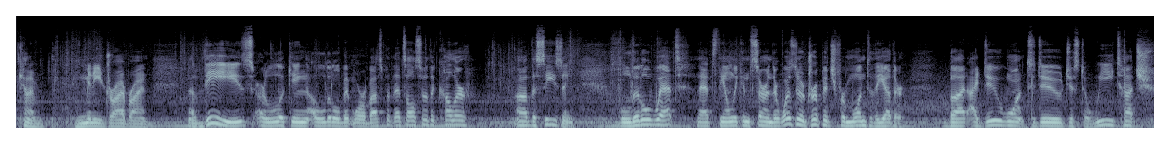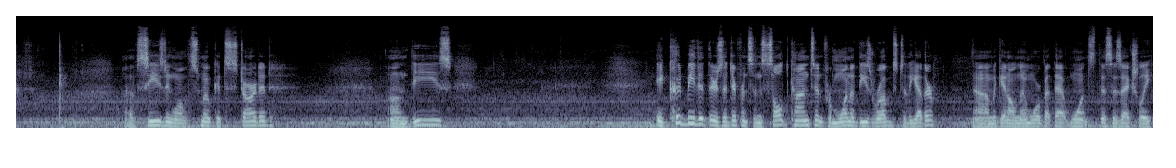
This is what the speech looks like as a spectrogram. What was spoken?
kind of mini dry brine. Now these are looking a little bit more robust, but that's also the color of the seasoning little wet. That's the only concern. There was no drippage from one to the other, but I do want to do just a wee touch of seasoning while the smoke gets started on these. It could be that there's a difference in salt content from one of these rubs to the other. Um, again, I'll know more about that once this is actually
